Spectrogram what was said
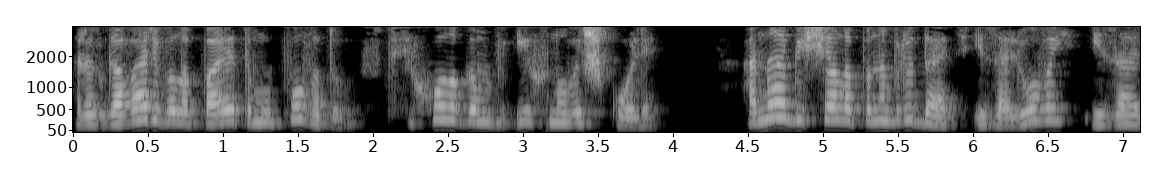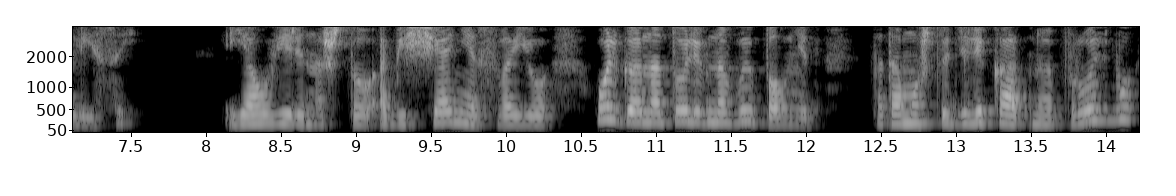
Разговаривала по этому поводу с психологом в их новой школе. Она обещала понаблюдать и за Левой, и за Алисой. Я уверена, что обещание свое Ольга Анатольевна выполнит, потому что деликатную просьбу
